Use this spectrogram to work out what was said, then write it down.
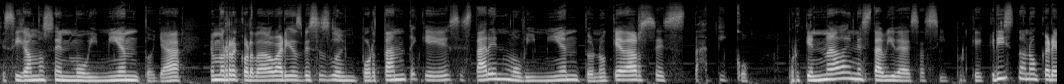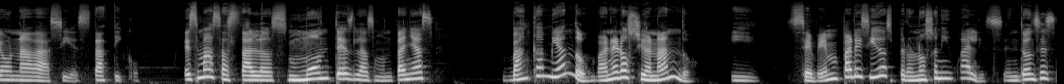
que sigamos en movimiento. Ya hemos recordado varias veces lo importante que es estar en movimiento, no quedarse estático porque nada en esta vida es así, porque Cristo no creó nada así, estático. Es más, hasta los montes, las montañas van cambiando, van erosionando y se ven parecidas, pero no son iguales. Entonces,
